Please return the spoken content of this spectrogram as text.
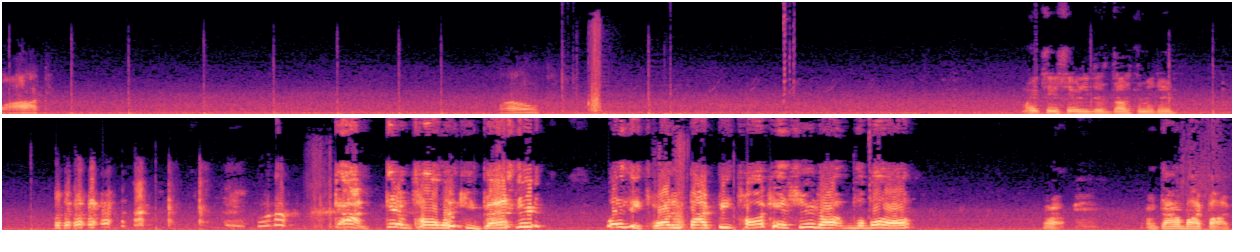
Block. Bro. Wait till you see what he just does to me, dude. God damn tall, lanky bastard! What is he, 25 feet tall? Can't shoot out the ball. Alright. I'm down by five.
